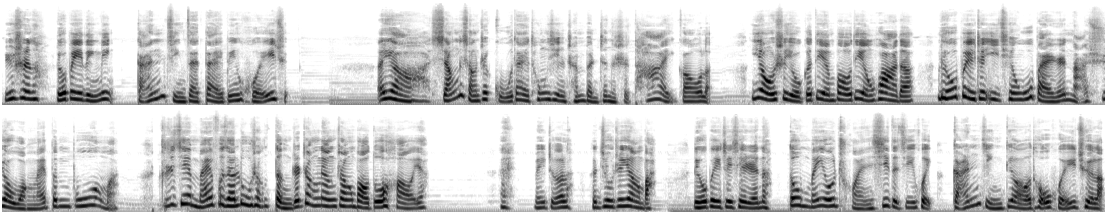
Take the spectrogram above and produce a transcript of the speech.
于是呢，刘备领命，赶紧再带兵回去。哎呀，想想这古代通信成本真的是太高了，要是有个电报电话的，刘备这一千五百人哪需要往来奔波嘛？直接埋伏在路上等着张良、张宝多好呀！没辙了，就这样吧。刘备这些人呢都没有喘息的机会，赶紧掉头回去了。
